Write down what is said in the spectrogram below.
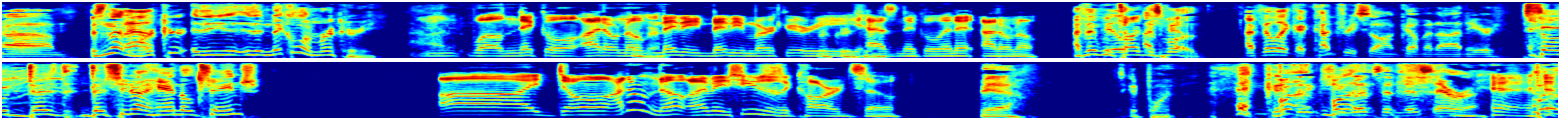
Um, Isn't that well, mercury? Is it, is it nickel or mercury? Well, nickel. I don't know. Okay. Maybe maybe mercury Mercury's has nickel in it. I don't know. I think we feel- talked I this feel- about. I feel like a country song coming on here. So does does she not handle change? I don't. I don't know. I mean, she uses a card, so. Yeah, that's a good point. Good But- thing she but- lives in this era. But, but,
